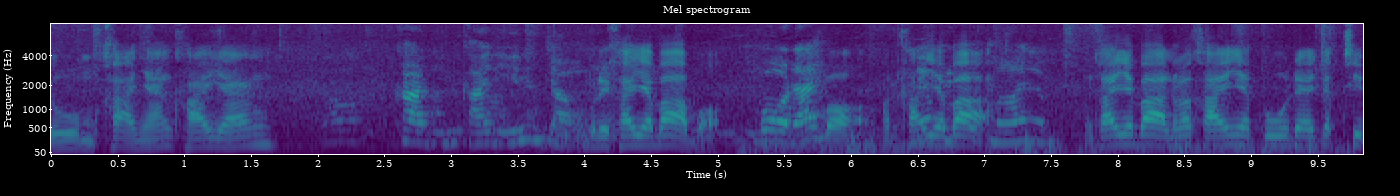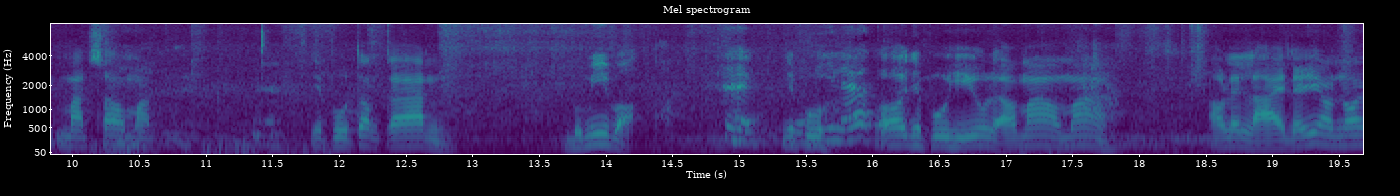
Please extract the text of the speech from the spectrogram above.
ตูมค่าหยังขายหยังค่าดินขายดินเจ้าบ่ได้ขายยาบ้าบ่บ่ได้บ่คันขายยาบ้าเดี๋วผิดกฎหมายน่ะคันขายยาบ้าแล้วมาขายยาปูได้จัก10มัด20มัด ยาปูต้องการบ่มีบ่ยาปูมีแล้ว อ๋อยาปูหิวแล้วเอามาเอามา เอาหลายๆได้เอาน้อย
